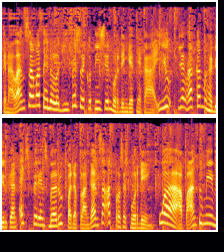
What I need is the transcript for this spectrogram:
Kenalan sama teknologi face recognition boarding gate-nya KAI yuk yang akan menghadirkan experience baru pada pelanggan saat proses boarding. Wah, apaan tuh Min?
